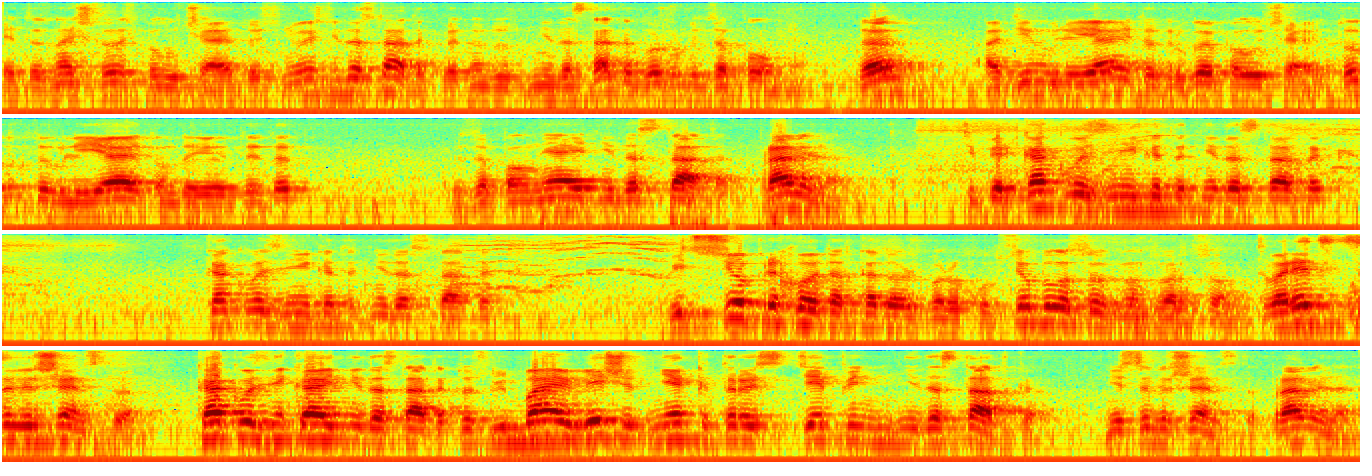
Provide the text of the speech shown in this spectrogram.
это значит, что значит получает. То есть у него есть недостаток, поэтому недостаток должен быть заполнен. Да? Один влияет, а другой получает. Тот, кто влияет, он дает этот, заполняет недостаток. Правильно? Теперь, как возник этот недостаток? Как возник этот недостаток? Ведь все приходит от Кадош Баруху, все было создано Творцом. Творец это совершенство. Как возникает недостаток? То есть любая вещь это некоторая степень недостатка, несовершенства, правильно?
